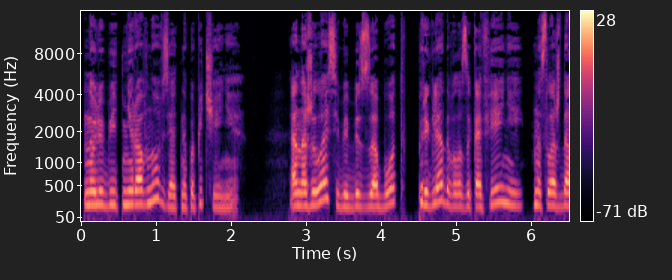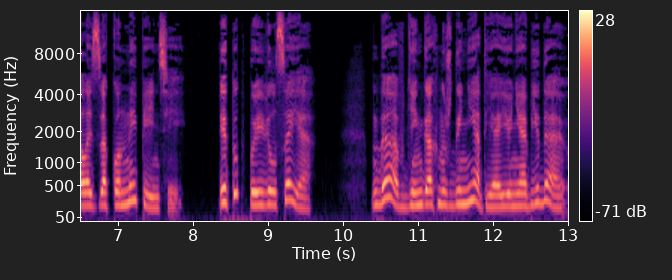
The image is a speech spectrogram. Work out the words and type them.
Но любить не равно взять на попечение. Она жила себе без забот, приглядывала за кофейней, наслаждалась законной пенсией. И тут появился я. Да, в деньгах нужды нет, я ее не объедаю.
